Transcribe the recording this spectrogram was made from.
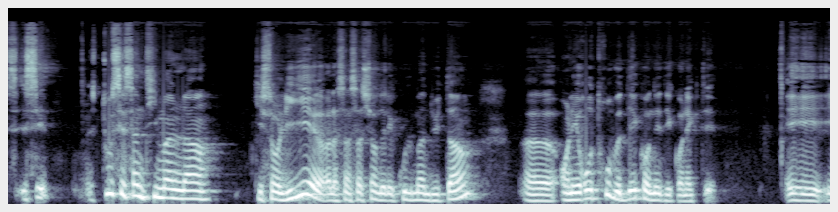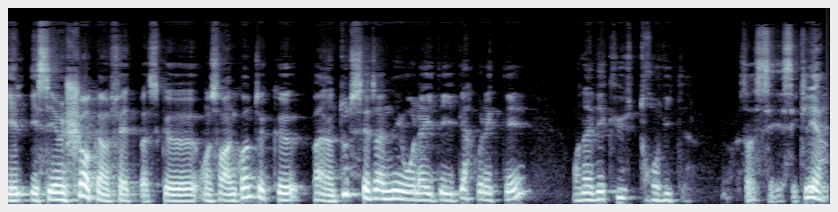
C'est, tous ces sentiments-là qui sont liés à la sensation de l'écoulement du temps, on les retrouve dès qu'on est déconnecté. Et, et, c'est un choc en fait, parce que on se rend compte que pendant toutes ces années où on a été hyper connecté, on a vécu trop vite. Ça, c'est clair.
